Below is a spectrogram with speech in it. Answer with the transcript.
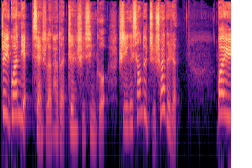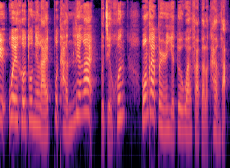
这一观点显示了他的真实性格，是一个相对直率的人。关于为何多年来不谈恋爱、不结婚，王凯本人也对外发表了看法。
